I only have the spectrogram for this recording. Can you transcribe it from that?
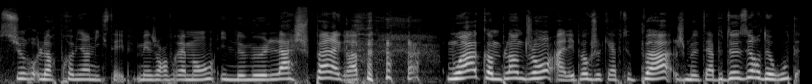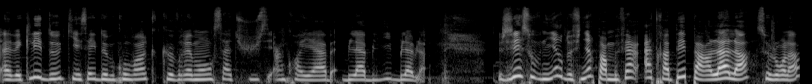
sur leur première mixtape. Mais genre vraiment, ils ne me lâchent pas la grappe. Moi, comme plein de gens, à l'époque, je capte pas. Je me tape deux heures de route avec les deux qui essayent de me convaincre que vraiment ça tue, c'est incroyable, blabli, blabla. J'ai souvenir de finir par me faire attraper par Lala ce jour-là.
